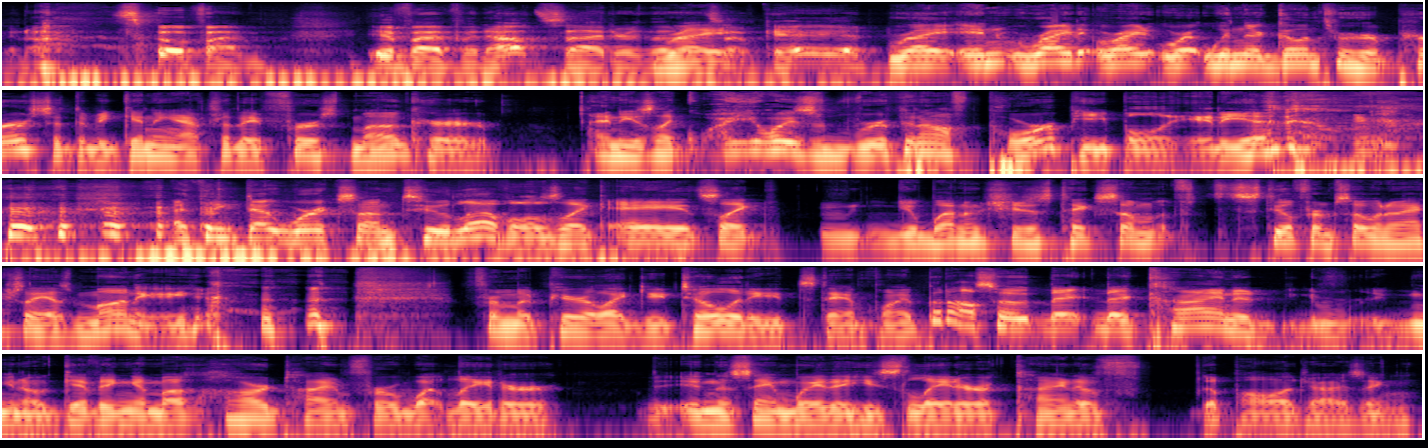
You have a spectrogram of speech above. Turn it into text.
you know, so if I'm if I'm an outsider, then right. it's okay. And Right, and right, right, right when they're going through her purse at the beginning after they first mug her, and he's like, "Why are you always ripping off poor people, idiot?" I think that works on two levels. Like, a, it's like, why don't you just take some steal from someone who actually has money, from a pure like utility standpoint? But also, they're they're kind of you know giving him a hard time for what later, in the same way that he's later kind of apologizing.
